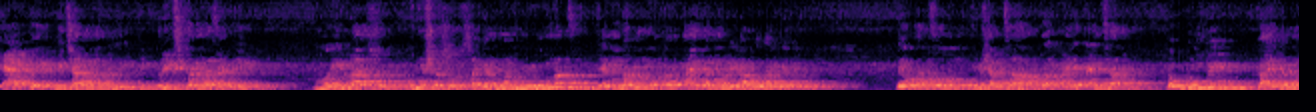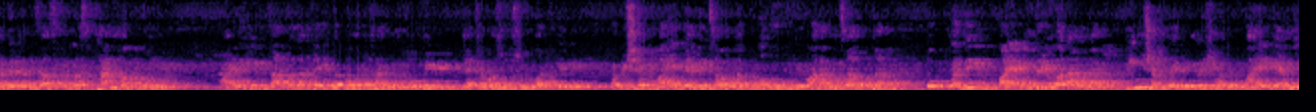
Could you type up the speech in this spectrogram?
गॅप आहे विचारांमधली ती ब्रिज करण्यासाठी महिला असो पुरुष असो सगळ्यांना मिळूनच जेंडर न्यूट्रल कायद्यांवर यावं लागेल. तेव्हा जाऊन पुरुषांचा हक्क आणि त्यांच्या कौटुंबिक कायद्यामध्ये त्यांचं असलेलं स्थान भक्कम होईल आणि जाता जाता एकच गोष्ट सांगेल जो मी ज्याच्यापासून सुरुवात केली हा विषय बायगॅमीचा होता बहुविवाहांचा होता. तो कधी बायंड्रीवर आला तीन शब्द आहेत इंग्लिशमध्ये. बायगॅमी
